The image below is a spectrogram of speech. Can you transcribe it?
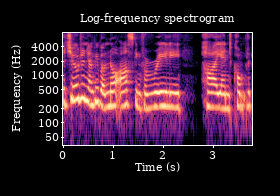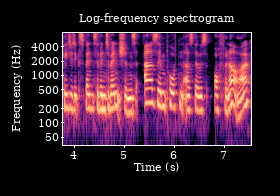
the children, young people are not asking for really high end, complicated, expensive interventions, as important as those often are.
